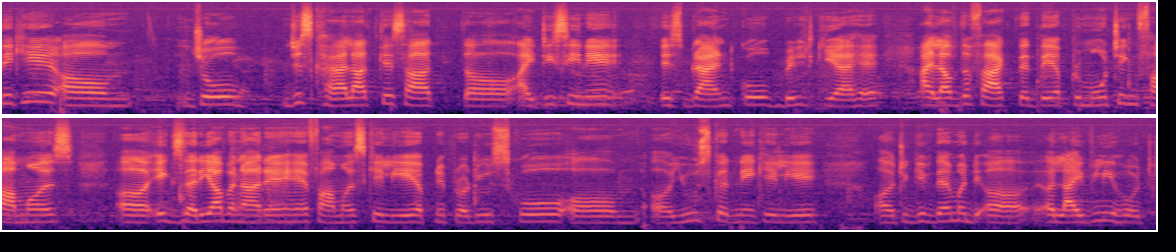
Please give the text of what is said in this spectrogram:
देखिए जो जिस ख्यालात के साथ आईटीसी ने इस ब्रांड को बिल्ड किया है I love the fact that they are promoting farmers एक ज़रिया बना रहे हैं फार्मर्स के लिए, अपने प्रोड्यूस को यूज़ करने के लिए to give them a livelihood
